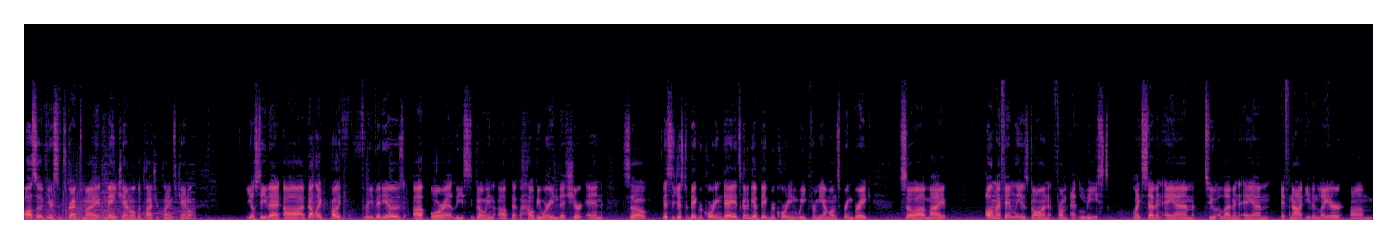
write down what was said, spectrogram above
also, if you're subscribed to my main channel, the Clash of Clans channel, you'll see that uh, I've got like probably three videos up or at least going up that I'll be wearing this shirt in. So this is just a big recording day. It's going to be a big recording week for me. I'm on spring break. So uh, my all of my family is gone from at least like 7 a.m. to 11 a.m. if not even later. Um,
